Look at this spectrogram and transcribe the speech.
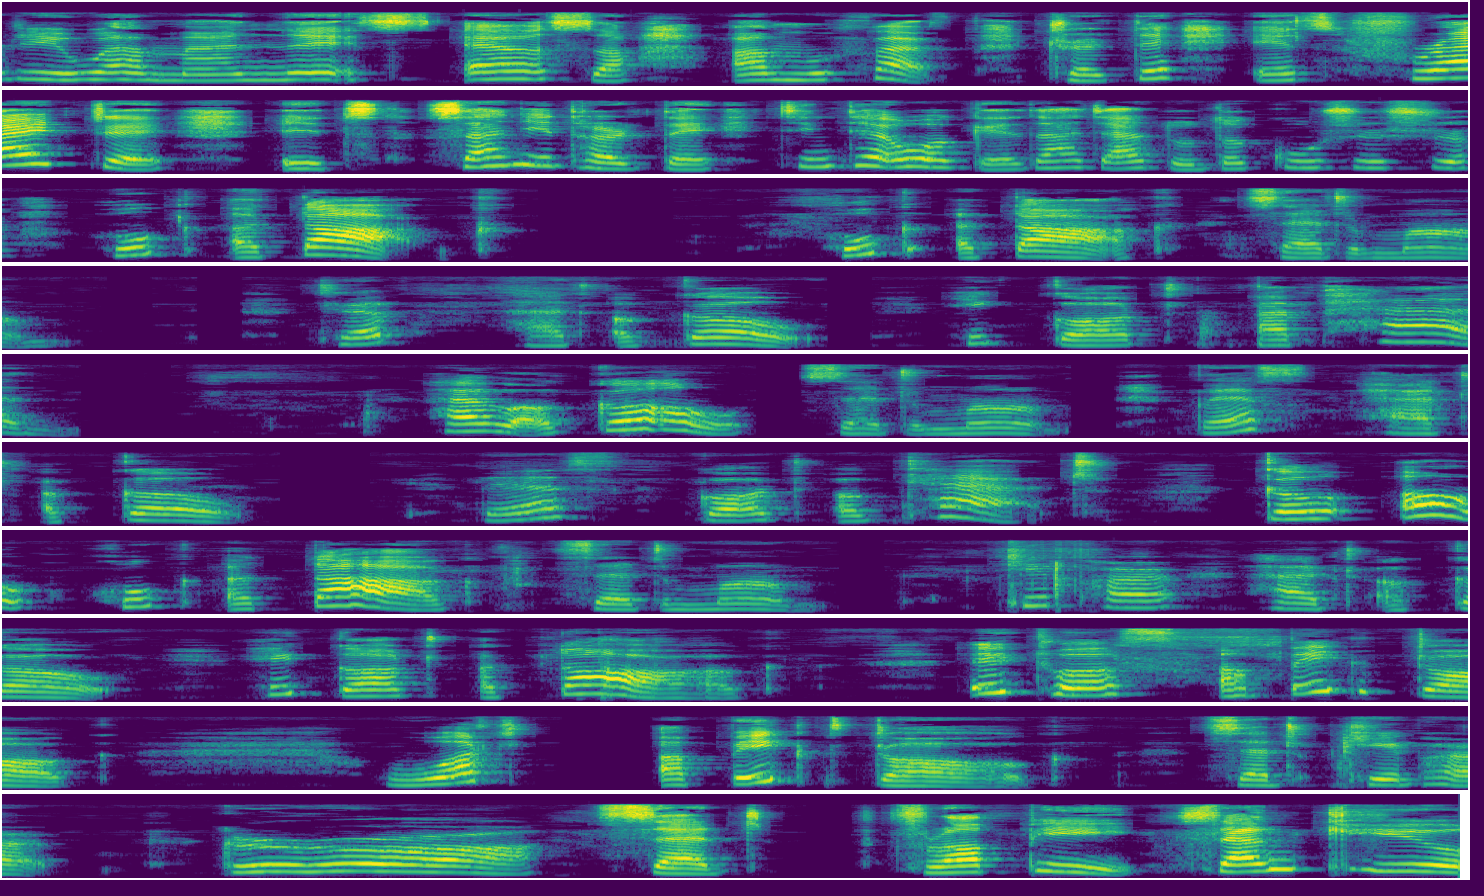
everyone. My name is Elsa. I'm five. Today is Friday. It's sunny Thursday. 今天我给大家读的故事是 Hook a Dog. Hook a dog, said Mom. Trip had a go. He got a pen. Have a go, said Mom. Beth had a go. Beth got a cat. Go on, hook a dog, said Mom. Kipper had a go. He got a dog. It was a big dog. What a big dog, said Kipper. Grrr, said Floppy. Thank you.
